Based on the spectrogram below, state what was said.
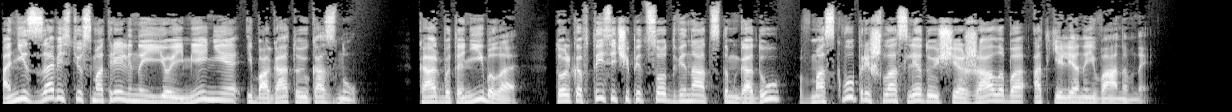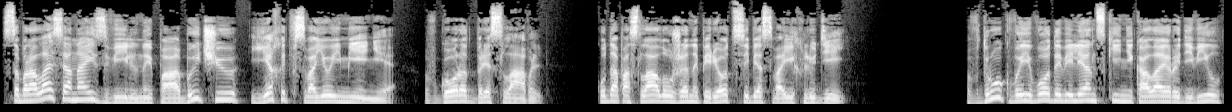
они с завистью смотрели на ее имение и богатую казну. Как бы то ни было, только в 1512 году в Москву пришла следующая жалоба от Елены Ивановны – Собралась она из Вильны по обычаю ехать в свое имение, в город Бреславль, куда послала уже наперед себе своих людей. Вдруг воевода Веленский Николай Радивил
